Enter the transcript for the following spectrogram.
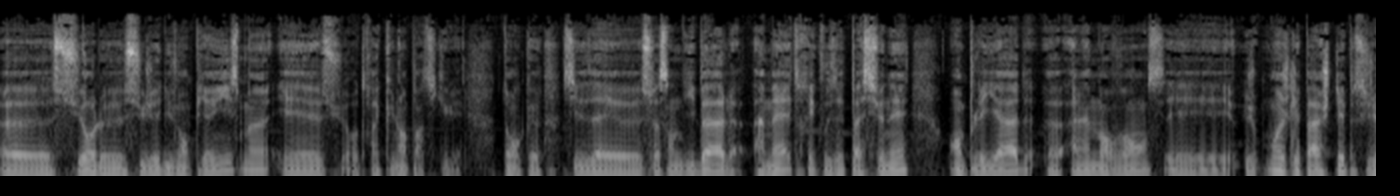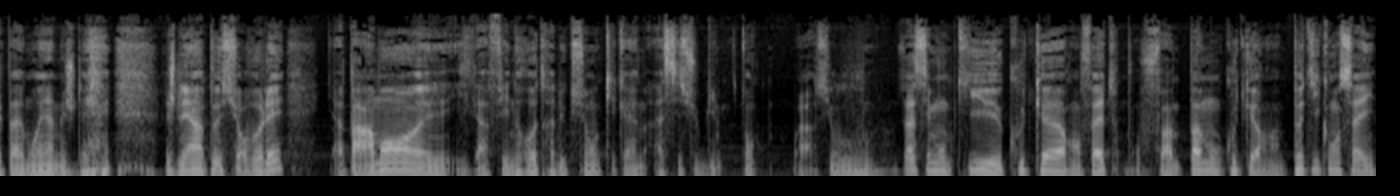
euh, sur le sujet du vampirisme et sur Dracula en particulier. Donc euh, si vous avez euh, 70 balles à mettre et que vous êtes passionné, en Pléiade, euh, Alain Morvan, c'est moi je l'ai pas acheté parce que j'ai pas les moyens, mais je l'ai je l'ai un peu survolé. Apparemment, euh, il a fait une retraduction qui est quand même assez sublime. Donc voilà, si vous ça c'est mon petit coup de cœur en fait, enfin pas mon coup de cœur, un petit conseil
